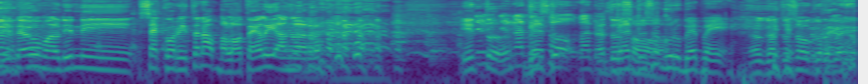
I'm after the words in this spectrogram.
di TU Maldini. Security na Balotelli anggar. Itu. Yang Gattuso, Gattuso. Gattuso guru BP. Oh, Gattuso guru BP.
